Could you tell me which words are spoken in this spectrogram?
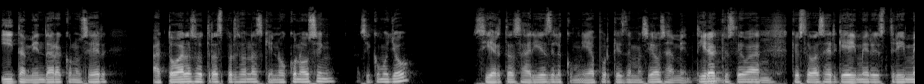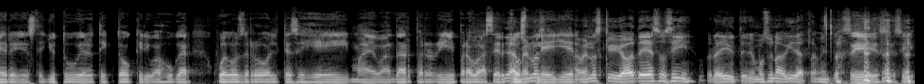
Y también dar a conocer a todas las otras personas que no conocen, así como yo, ciertas áreas de la comunidad porque es demasiado, o sea, mentira que usted va que usted va a ser gamer, streamer, este youtuber, tiktoker y va a jugar juegos de rol, TCG y mae, va a andar para arriba y para va a ser Sí, a, menos, cosplayer. a menos que vivamos de eso, sí. Pero ahí tenemos una vida también. Sí, sí, sí.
